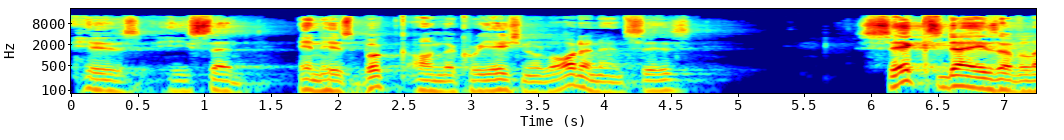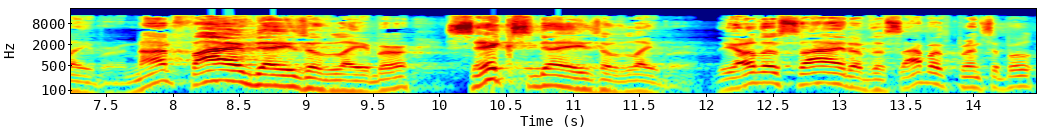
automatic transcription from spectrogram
his, he said in his book on the creational ordinances, Six days of labor, not five days of labor, six days of labor. The other side of the Sabbath principle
